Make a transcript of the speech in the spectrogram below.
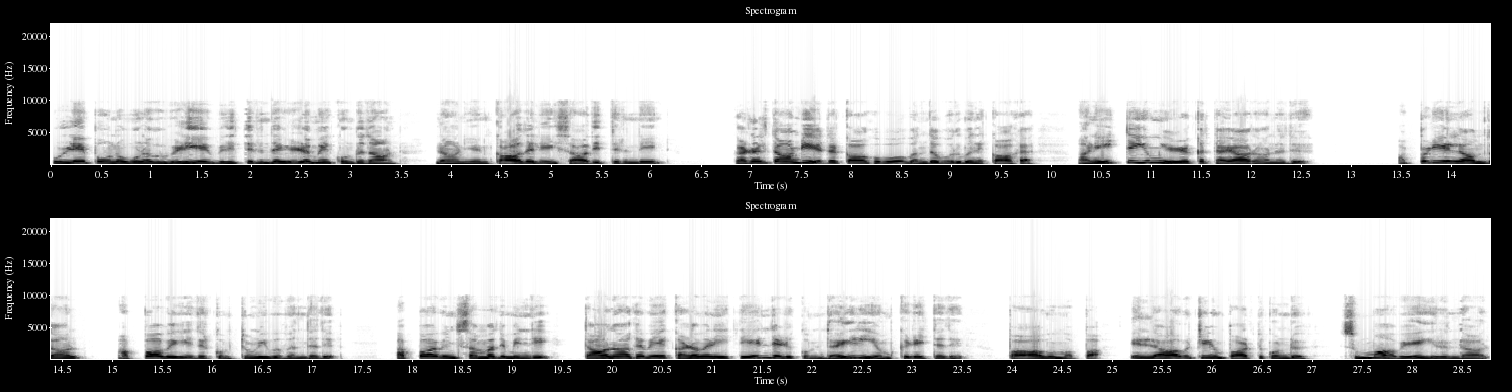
உள்ளே போன உணவு வெளியே விரித்திருந்த இளமை கொண்டுதான் நான் என் காதலை சாதித்திருந்தேன். கடல் தாண்டி எதற்காகவோ வந்த ஒருவனுக்காக அனைத்தையும் இழக்க தயாரானது. அப்படியெல்லாம் தான் அப்பாவை எதிர்க்கும் துணிவு வந்தது. அப்பாவின் சம்மதமின்றி தானாகவே கணவனை தேர்ந்தெடுக்கும் தைரியம் கிடைத்தது. பாவம் அப்பா. எல்லாவற்றையும் பார்த்து கொண்டு சும்மாவே இருந்தார்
